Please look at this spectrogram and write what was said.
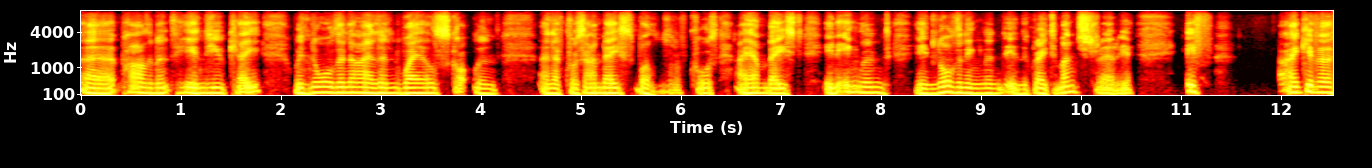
uh, Parliament here in the UK with Northern Ireland, Wales, Scotland, and of course I'm based. Well, of course I am based in England, in Northern England, in the Greater Manchester area. If I give a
